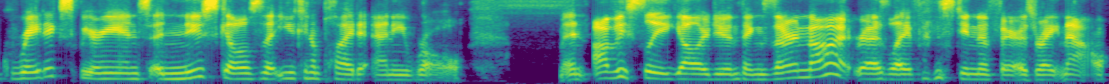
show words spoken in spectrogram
great experience and new skills that you can apply to any role. And obviously, y'all are doing things that are not res life and student affairs right now.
